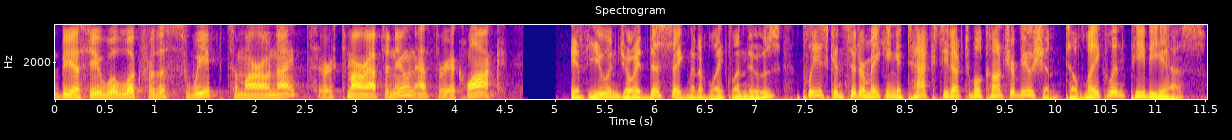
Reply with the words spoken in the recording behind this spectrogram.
BSU will look for the sweep tomorrow night or tomorrow afternoon at 3 o'clock. If you enjoyed this segment of Lakeland News, please consider making a tax-deductible contribution to Lakeland PBS.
